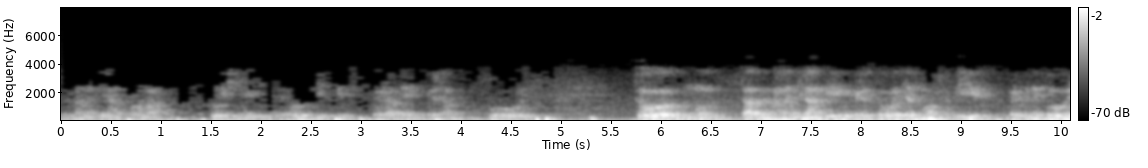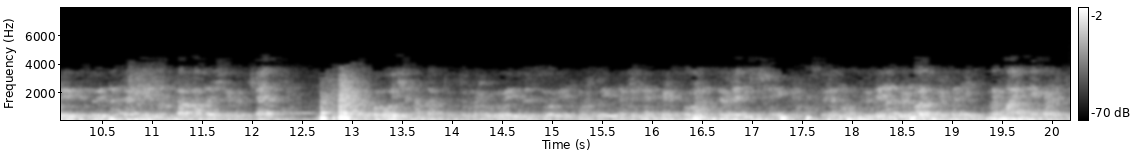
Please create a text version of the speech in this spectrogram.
земельна ділянка, вона колишньої Голубівської сільської ради, яка там обслуговує. То, ну, та земельна ділянка її використовувати, я зможу її припинити відповідно ну, там треба ще вивчати, заболочена, там, тобто, можливо, і до цього він, можливо, не, не використовується, це вже інша якась історія. Ну, людина звернулася припинити, ми маємо, я кажуть,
